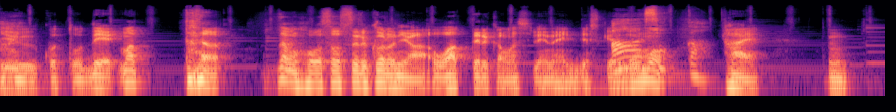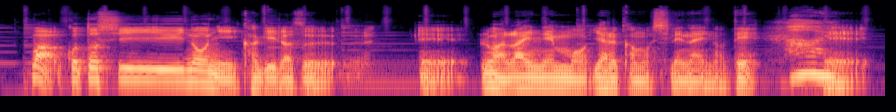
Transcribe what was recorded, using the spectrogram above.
いうことで、まあ、ただ、多分放送する頃には終わってるかもしれないんですけれああ、そども、っか。はい。うん。まあ、今年のに限らず、えーまあ、来年もやるかもしれないので、はい。えー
